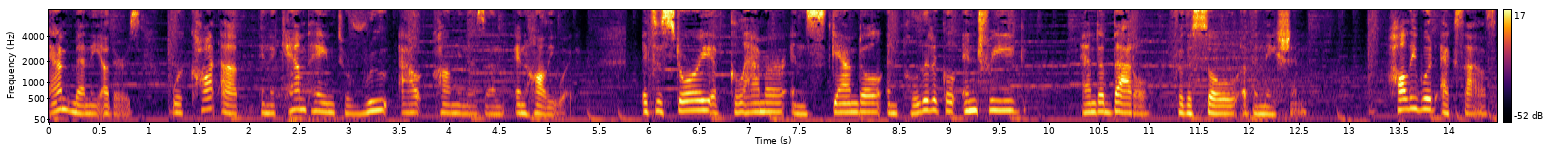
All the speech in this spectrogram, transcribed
and many others were caught up in a campaign to root out communism in Hollywood. It's a story of glamour and scandal and political intrigue and a battle for the soul of a nation. Hollywood Exiles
